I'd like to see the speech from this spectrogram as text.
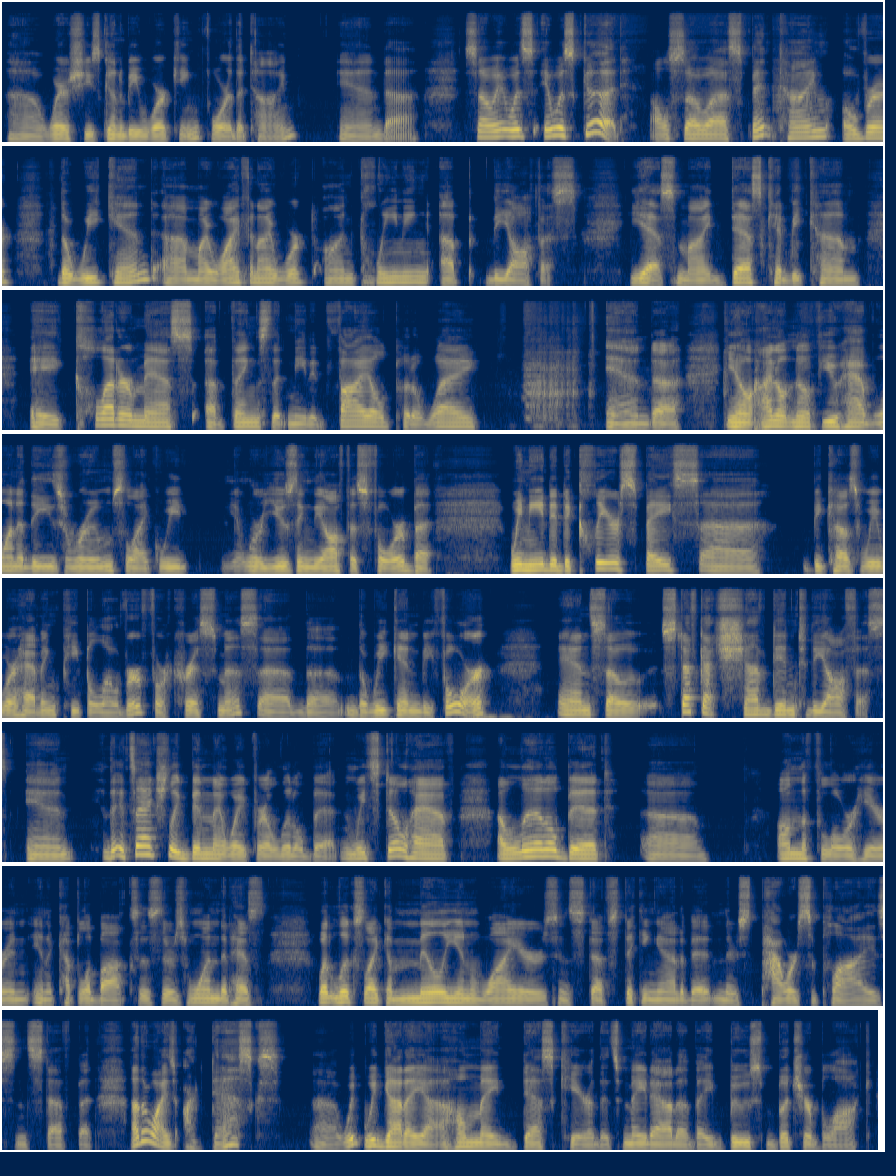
where she's going to be working for the time, and so it was it was good. Also uh, spent time over the weekend. Uh, my wife and I worked on cleaning up the office. Yes, my desk had become a clutter mess of things that needed filed, put away. And, uh, you know, I don't know if you have one of these rooms like we were using the office for, but we needed to clear space. Uh, because we were having people over for Christmas uh, the the weekend before, and so stuff got shoved into the office, and it's actually been that way for a little bit, and we still have a little bit. Uh, on the floor here in in a couple of boxes. There's one that has what looks like a million wires and stuff sticking out of it, and there's power supplies and stuff. But otherwise, our desks. Uh, we, we've got a, a, homemade desk here that's made out of a Boost butcher block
